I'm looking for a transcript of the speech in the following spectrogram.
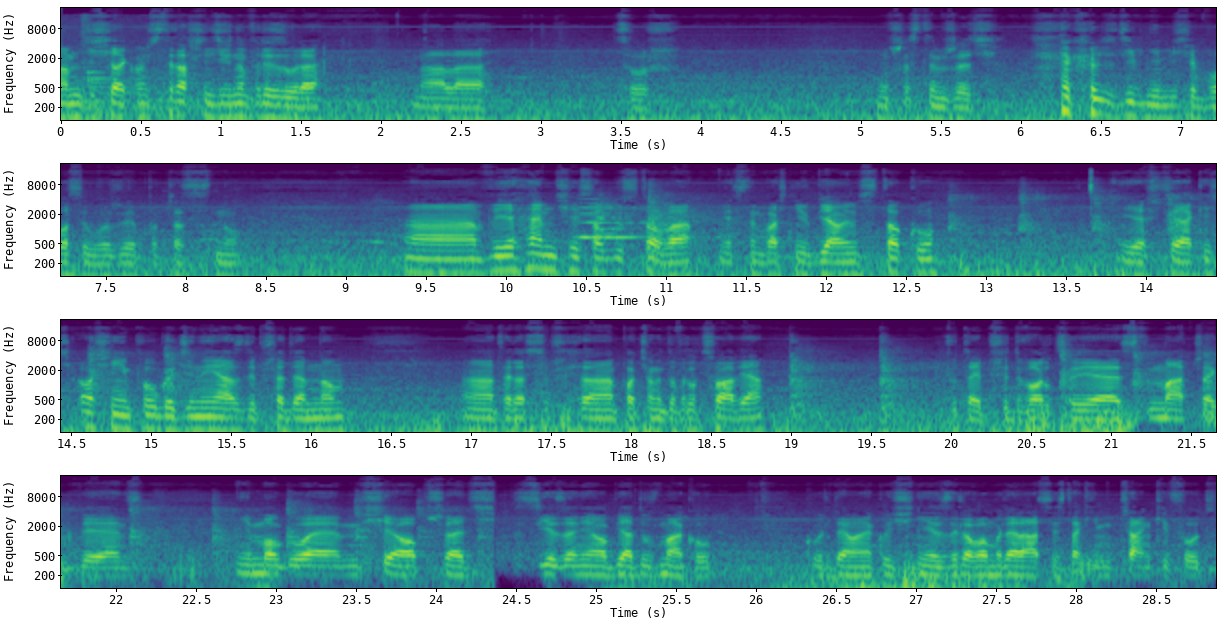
Mam dzisiaj jakąś strasznie dziwną fryzurę, no ale cóż. Muszę z tym żyć. Jakoś dziwnie mi się włosy ułożyły podczas snu. Wyjechałem dzisiaj z Augustowa. Jestem właśnie w Białym Stoku. Jeszcze jakieś 8,5 godziny jazdy przede mną. Teraz się przesiadam na pociąg do Wrocławia. Tutaj przy dworcu jest maczek, więc nie mogłem się oprzeć z jedzenia obiadu w maku. Kurde, mam jakąś niezdrową relację z takim chunky food,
